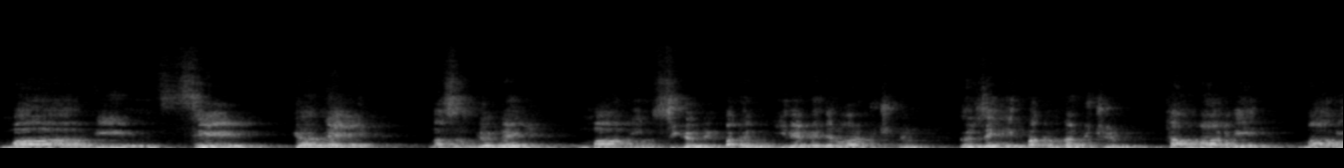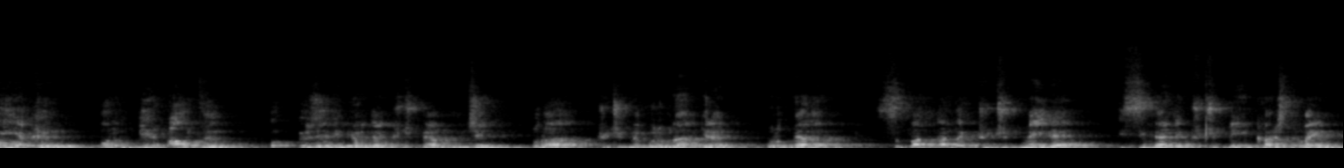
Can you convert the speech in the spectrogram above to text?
Mavimsi gömlek. Nasıl gömlek? Mavimsi gömlek. Bakın yine beden olarak küçültmüyorum. Özellik bakımından küçülüyorum. Tam mavi değil, maviye yakın. Onun bir altı. Özellik yönünden küçültme yaptığım için bu da küçültme grubuna girer. Unutmayalım, sıfatlarda küçültme ile isimlerde küçültmeyi karıştırmayın.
